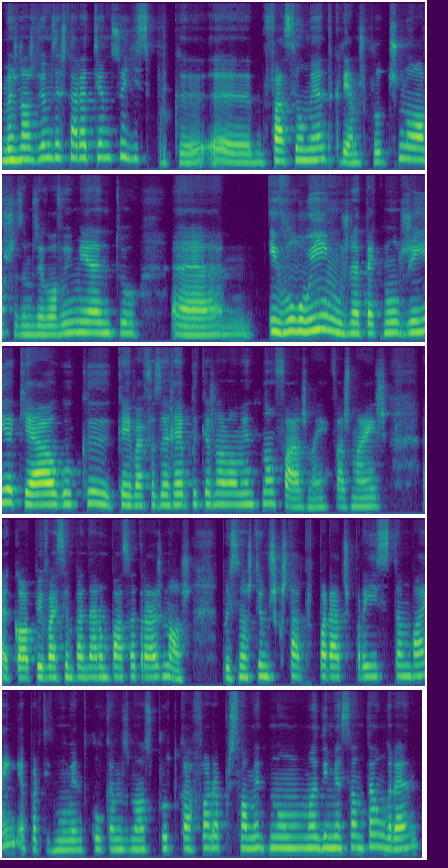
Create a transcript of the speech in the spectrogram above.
mas nós devemos estar atentos a isso, porque uh, facilmente criamos produtos novos, fazemos desenvolvimento, uh, evoluímos na tecnologia, que é algo que quem vai fazer réplicas normalmente não faz, não é? Faz mais a cópia e vai sempre andar um passo atrás de nós. Por isso nós temos que estar preparados para isso também, a partir do momento que colocamos o nosso produto cá fora, principalmente numa dimensão tão grande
